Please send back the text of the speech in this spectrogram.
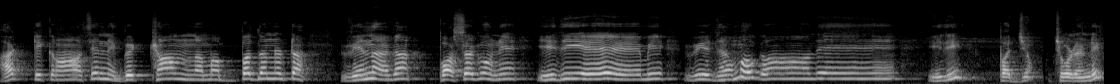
అట్టి కాసిని భిక్షాన్నమబ్బదనుట వినగా పొసగునే ఇది ఏమి విధముగాదే ఇది పద్యం. చూడండి.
